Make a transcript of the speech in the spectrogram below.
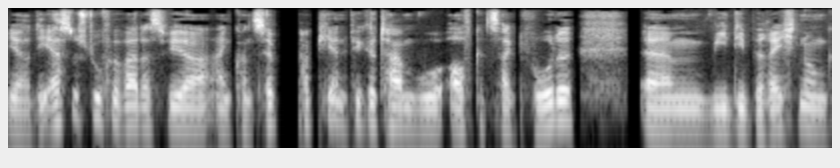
Ja, die erste Stufe war, dass wir ein Konzeptpapier entwickelt haben, wo aufgezeigt wurde, ähm, wie die Berechnung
